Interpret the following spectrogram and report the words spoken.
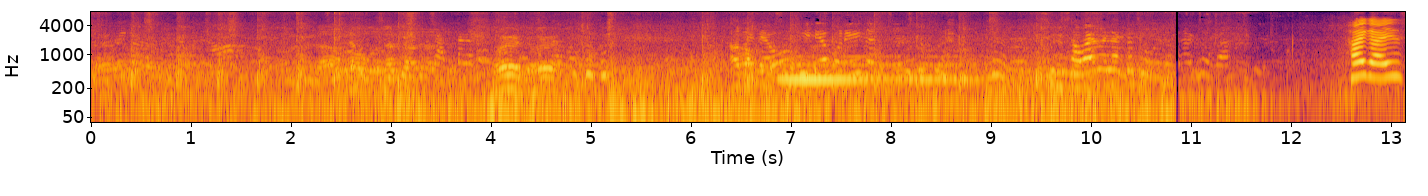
সবাই মিলে একটা ছবি হাই গাইস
